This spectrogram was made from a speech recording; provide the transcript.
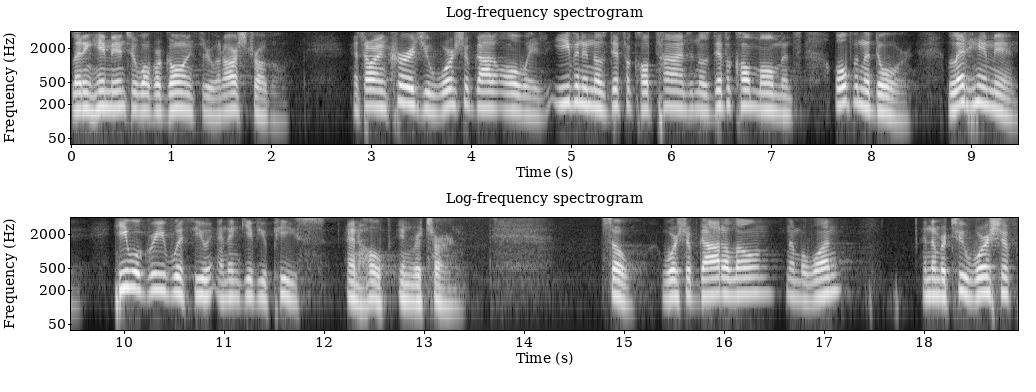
letting Him into what we're going through in our struggle. And so I encourage you, worship God always, even in those difficult times, in those difficult moments. Open the door, let Him in. He will grieve with you and then give you peace and hope in return. So, worship God alone, number one. And number two, worship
